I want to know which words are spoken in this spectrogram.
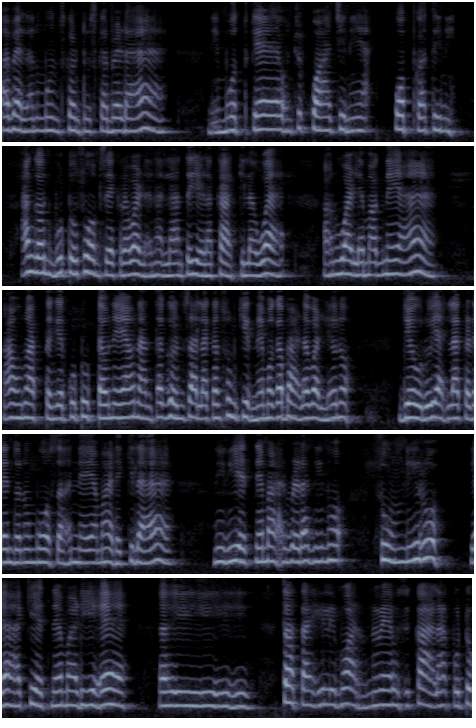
ಅವೆಲ್ಲನೂ ಮುನ್ಸ್ಕೊಂಡು ಇಟ್ಟಿಸ್ಕೊಬೇಡ ನಿಮ್ಮ ಹೊತ್ತಿಗೆ ಒಂಚೂರು ಕ್ವಾಚಿನಿ ಒಪ್ಕೋತೀನಿ. ಹಂಗೆ ಅಂದ್ಬಿಟ್ಟು ಸೋಮಶೇಖರ ಒಳ್ಳೆನಲ್ಲ ಅಂತ ಹೇಳಕ್ಕೆ ಹಾಕಿಲ್ಲವ ಅವನು ಒಳ್ಳೆ ಮಗನೆಯ? ಅವನು ಅತ್ತಂಗೆ ಕೊಟ್ಟು ಅವನ ಅಂತ ಗಂಡು ಸಾಲಕ್ಕ ಸುಮ್ಕಿರ್ನೆ ಮಗ ಭಾಳ ಒಳ್ಳೆಯವನು ದೇವರು ಎಲ್ಲ ಕಡೆಯಿಂದನೂ ಮೋಸ, ಅನ್ಯಾಯ ಮಾಡಕ್ಕಿಲ್ಲ ನೀನು ಯತ್ನೆ ಮಾಡಬೇಡ, ನೀನು ಸುಮ್ಮನೀರು ಯಾಕೆ ಯತ್ನೆ ಮಾಡಿಯೇ? ಐ ತತ ಇಲ್ಲಿ ಮಾರನು ವ್ಯವಸಿ ಕಾಳು ಹಾಕ್ಬಿಟ್ಟು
